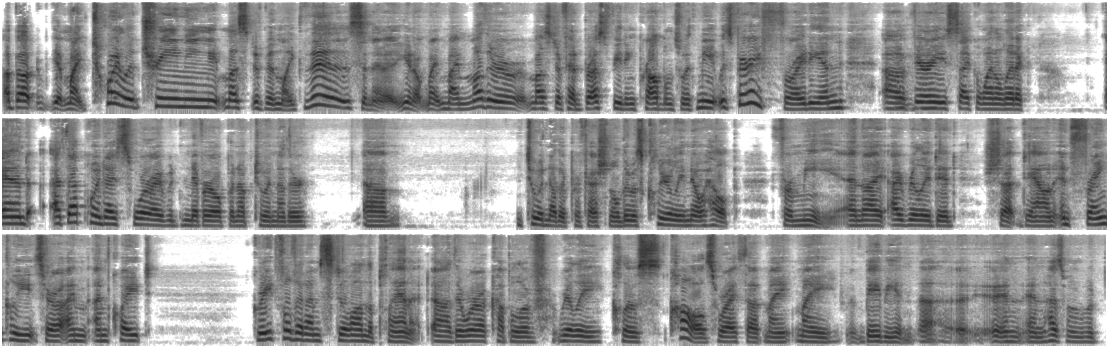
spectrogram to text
about you know, my toilet training. It must have been like this, and uh, you know, my my mother must have had breastfeeding problems with me. It was very Freudian, uh, mm-hmm. very psychoanalytic, and at that point, I swore I would never open up to another um, to another professional. There was clearly no help for me. And I, I really did shut down. And frankly, Sarah, I'm, I'm quite grateful that I'm still on the planet. Uh, there were a couple of really close calls where I thought my, my baby and, uh, and, and husband would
